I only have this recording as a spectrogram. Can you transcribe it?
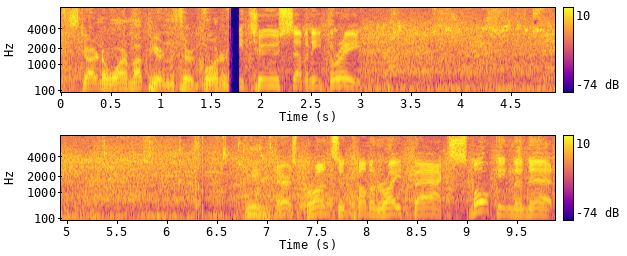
starting to warm up here in the third quarter. 273. Hmm. There's Brunson coming right back, smoking the net.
